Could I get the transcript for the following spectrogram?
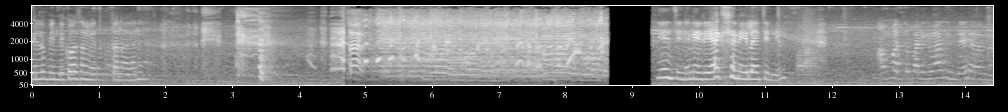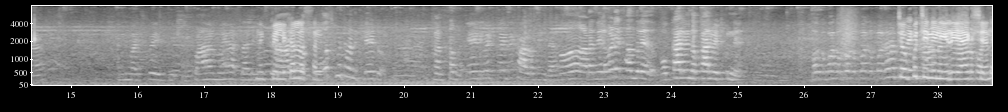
వీళ్ళు బింది కోసం వెతుకుతున్నారని ఏం చిన్ని నీ రియాక్షన్ ఇలా చిన్ని? అమ్మ అట్లా పనికి నీకు పిల్లికల్లో వస్తాను కంఠం ఆడ నిలబడే ఒక కాలు మీద కాలు పెట్టుకున్నా. చెప్పు చిన్ని నీ రియాక్షన్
